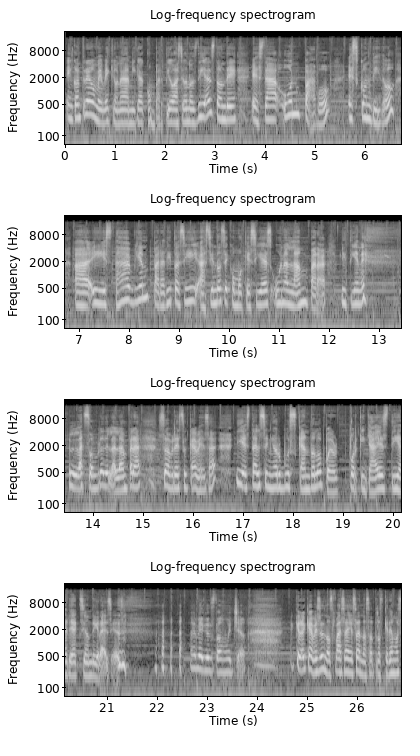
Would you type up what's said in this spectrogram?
Encontré un meme que una amiga compartió hace unos días donde está un pavo escondido ah, y está bien paradito así, haciéndose como que si es una lámpara y tiene la sombra de la lámpara sobre su cabeza y está el Señor buscándolo por, porque ya es día de acción de gracias. Me gustó mucho. Creo que a veces nos pasa eso a nosotros, queremos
